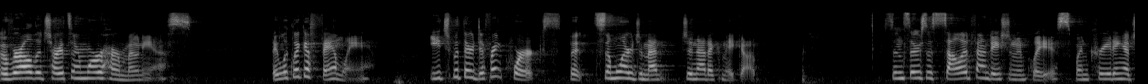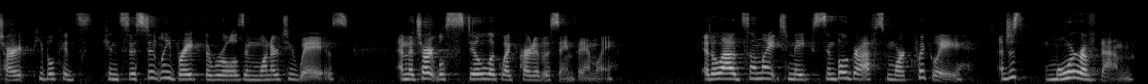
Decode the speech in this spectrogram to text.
Overall, the charts are more harmonious. They look like a family, each with their different quirks, but similar genetic makeup. Since there's a solid foundation in place, when creating a chart, people could consistently break the rules in one or two ways, and the chart will still look like part of the same family. It allowed Sunlight to make simple graphs more quickly, and just more of them.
